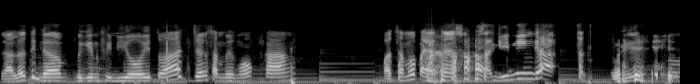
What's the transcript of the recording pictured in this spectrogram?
Lalu tinggal bikin video itu aja sambil ngokang. Pacarmu PNS bisa gini nggak? Gitu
